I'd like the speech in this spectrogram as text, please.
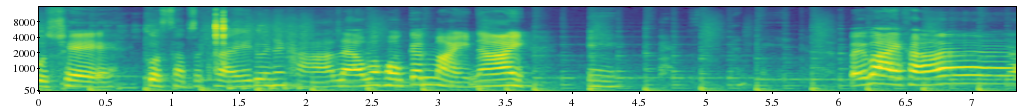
กดแชร์กด subscribe ด้วยนะคะ แล้วมาพบกันใหม่ใน A บ๊ายบายค่ะ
